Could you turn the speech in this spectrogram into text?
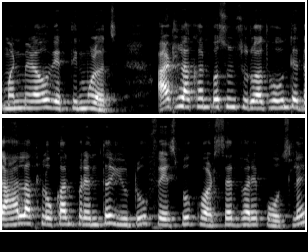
मनमिळावू व्यक्तींमुळेच आठ लाखांपासून सुरुवात होऊन ते दहा लाख लोकांपर्यंत यूट्यूब फेसबुक व्हॉट्सॲपद्वारे पोहोचले.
